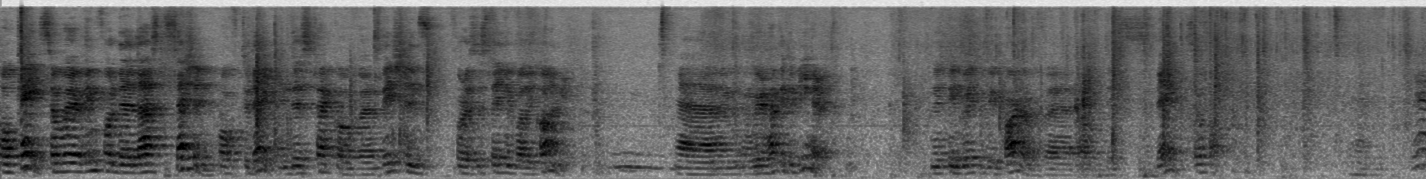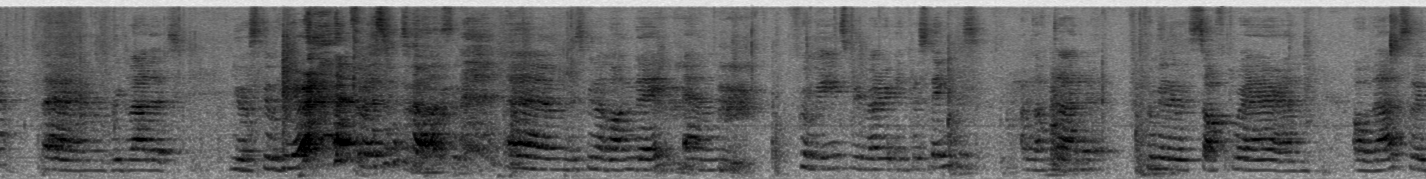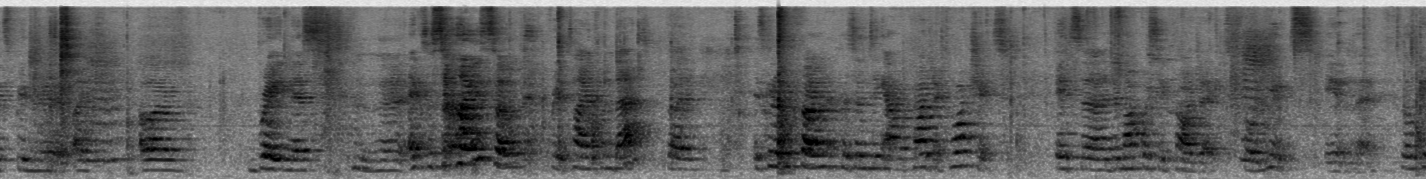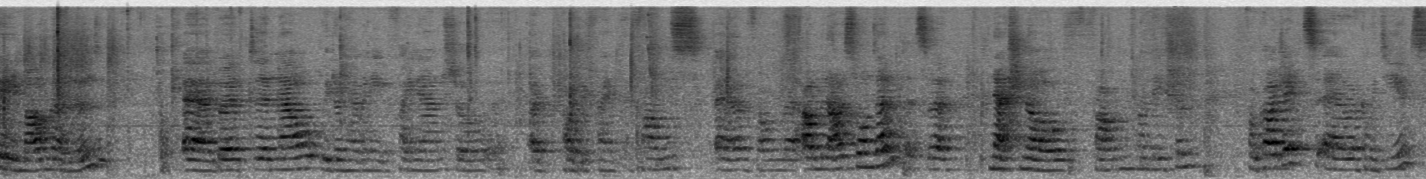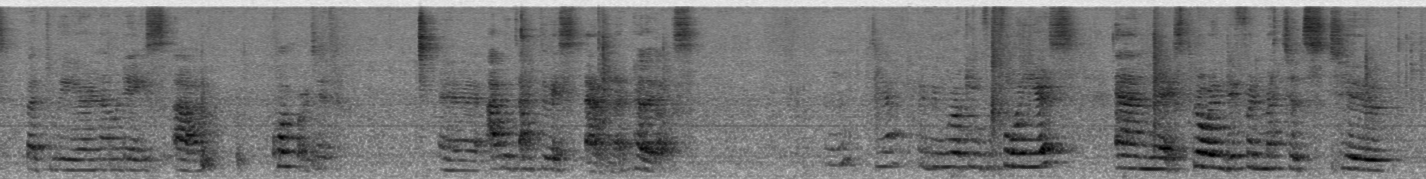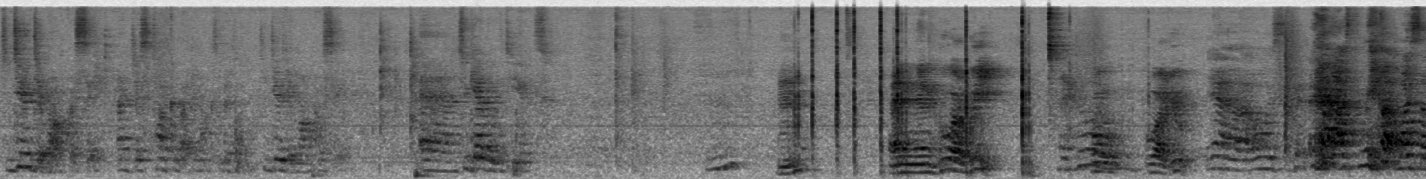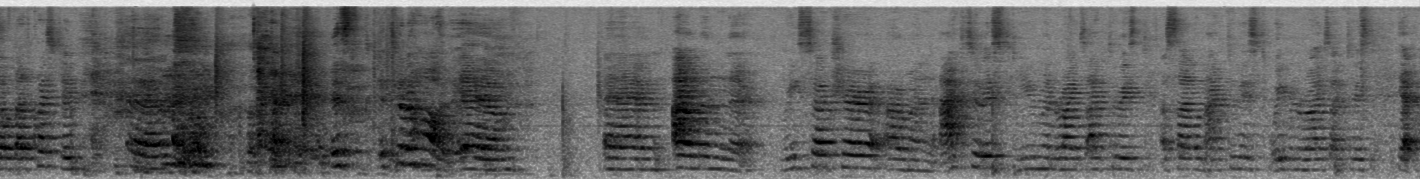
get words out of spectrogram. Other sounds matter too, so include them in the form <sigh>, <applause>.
Okay, so we're in for the last session of today in this track of uh, visions for a sustainable economy. Um, and we're happy to be here. And it's been great to be part of, uh, of this day so far. Yeah, um, we're glad that you're still here listen to us. <laughs> Um, it's been a long day, and for me, it's been very interesting because I'm not that uh, familiar with software and all that, so it's been uh, like a lot of brainless uh, <laughs> exercise. So pretty tired from that, but it's gonna be fun presenting our project. Watch it. It's a democracy project for youth in uh, located in Malmö Lund. Uh, but uh, now we don't have any financial uh, project fin- funds uh, from uh, arvsfonden. That's a national fund foundation for projects uh, with youth. But we are nowadays uh, cooperative uh, with activists and uh, pedagogues. Mm, yeah, we've been working for four years and uh, exploring different methods to to do democracy, not just talk about democracy, but to do democracy, and together with youth. Mm. Hmm? And, and who are we? Who- Who, are you? Yeah, I always <laughs> ask me <laughs> myself that question. Um, <laughs> it's it's kind of hard. Um, um, I'm a researcher. I'm an activist, human rights activist, asylum activist, women rights activist. Yeah,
